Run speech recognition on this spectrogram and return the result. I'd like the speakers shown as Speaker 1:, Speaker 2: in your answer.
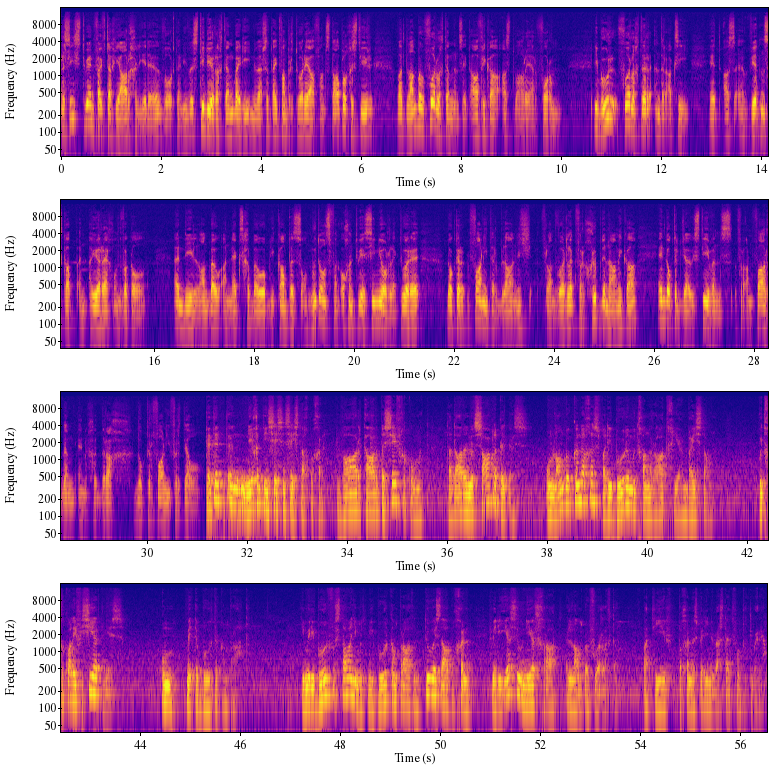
Speaker 1: Presies 52 jaar gelede word 'n nuwe studierigting by die Universiteit van Pretoria van stapel gestuur wat landbouvoorligting in Suid-Afrika as ware hervorm. Die boer-voorligter interaksie het as 'n wetenskap in eie reg ontwikkel. In die landbou anneksgebou op die kampus ontmoet ons vanoggend twee senior lektore, Dr. Fanny Terblanche, verantwoordelik vir groepdinamika en Dr. Joe Stevens vir aanvaarding en gedrag. Dr. Fanny vertel.
Speaker 2: Dit het in 1966 begin waar daar besef gekom het dat daar 'n noodsaaklikheid is om landboukundiges wat die boere moet gaan raad gee en bystaan moet gekwalifiseerd wees om met 'n boer te kan praat. Jy moet die boer verstaan, jy moet met die boer kan praat en toe is daar begin met die eerste honeursgraad in landbouvoorligting wat hier begin is by die Universiteit van Pretoria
